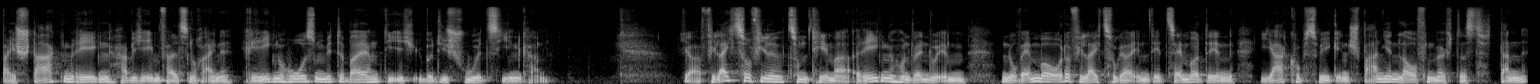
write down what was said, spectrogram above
Bei starkem Regen habe ich ebenfalls noch eine Regenhosen mit dabei, die ich über die Schuhe ziehen kann. Ja, vielleicht so viel zum Thema Regen. Und wenn du im November oder vielleicht sogar im Dezember den Jakobsweg in Spanien laufen möchtest, dann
